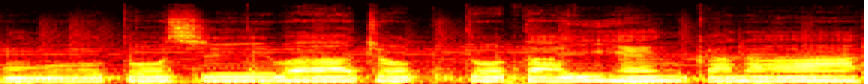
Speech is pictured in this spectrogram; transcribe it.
今年はちょっと大変かな。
